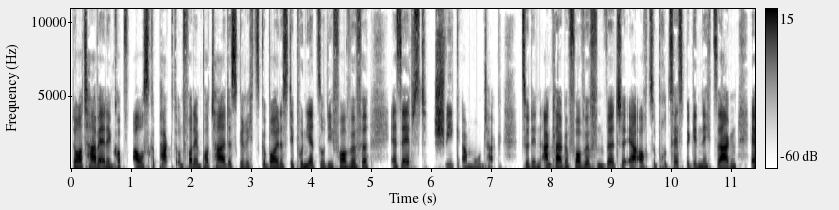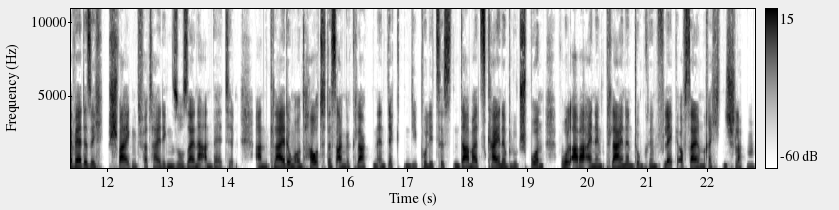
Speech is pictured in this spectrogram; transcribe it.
Dort habe er den Kopf ausgepackt und vor dem Portal des Gerichtsgebäudes deponiert, so die Vorwürfe. Er selbst schwieg am Montag. Zu den Anklagevorwürfen würde er auch zu Prozessbeginn nichts sagen. Er werde sich schweigend verteidigen, so seine Anwältin. An Kleidung und Haut des Angeklagten entdeckten die Polizisten damals keine Blutspuren, wohl aber einen kleinen dunklen Fleck auf seinem rechten Schlappen.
